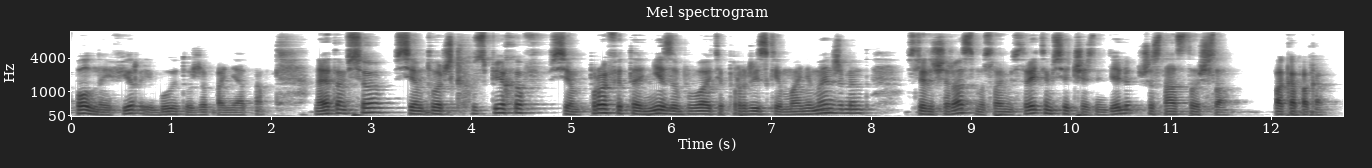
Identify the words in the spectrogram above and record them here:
полный эфир и будет уже понятно. На этом все. Всем творческих успехов, всем профита. Не забывайте про риски и money management. В следующий раз мы с вами встретимся через неделю 16 числа. Пока-пока.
